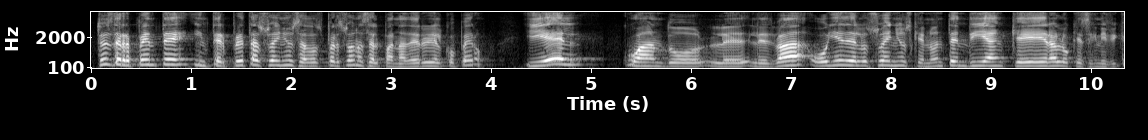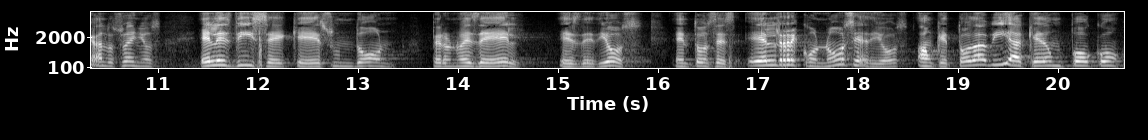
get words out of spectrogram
Entonces de repente interpreta sueños a dos personas, al panadero y al copero. Y él, cuando les va, oye de los sueños que no entendían qué era lo que significaban los sueños, él les dice que es un don, pero no es de él, es de Dios. Entonces, él reconoce a Dios, aunque todavía queda un poco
